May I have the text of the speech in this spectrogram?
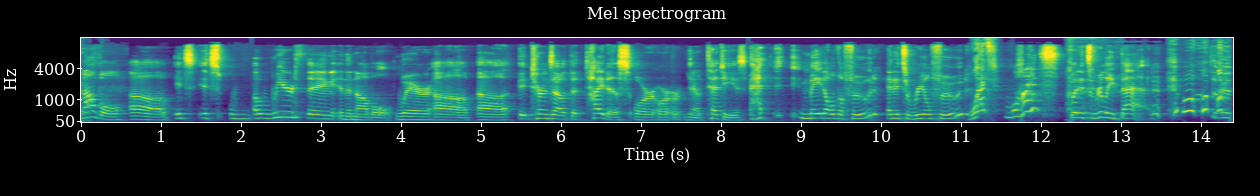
the novel, uh, it's it's a weird thing in the novel where uh, uh, it turns out that Titus or or you know Tetis ha- made all the food and it's real food, What? What? but it's really bad. so there,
